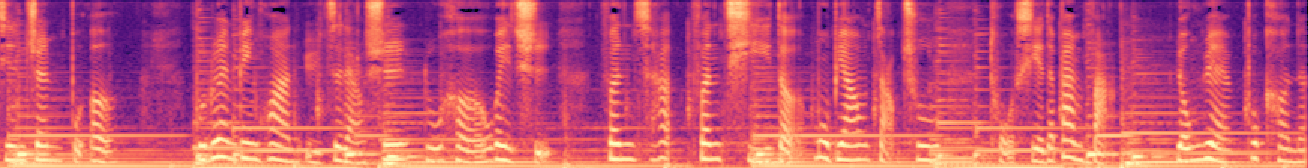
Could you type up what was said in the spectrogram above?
坚贞不二，不论病患与治疗师如何为此分差分歧的目标找出妥协的办法，永远不可能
